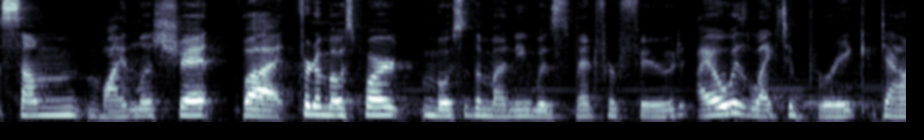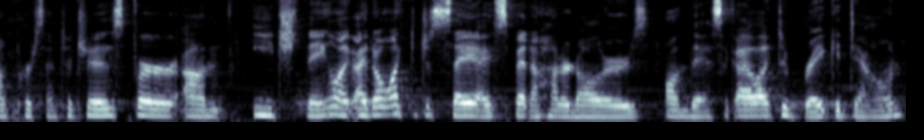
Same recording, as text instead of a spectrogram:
some mindless shit, but for the most part, most of the money was spent for food. I always like to break down percentages for um, each thing. Like I don't like to just say I spent $100 on this. Like I like to break it down.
